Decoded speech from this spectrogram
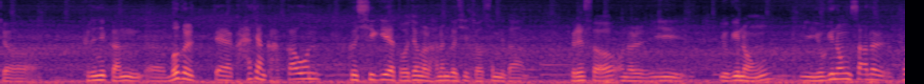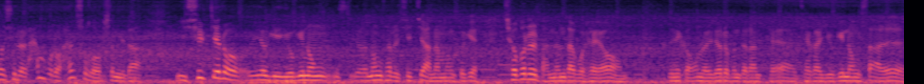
저 그러니까 어, 먹을 때 가장 가까운 그 시기에 도정을 하는 것이 좋습니다. 그래서 오늘 이 유기농 이 유기농 쌀을 표시를 함부로 할 수가 없습니다. 이 실제로 여기 유기농 농사를 짓지 않으면 그게 처벌을 받는다고 해요. 그러니까 오늘 여러분들한테 제가 유기농 쌀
